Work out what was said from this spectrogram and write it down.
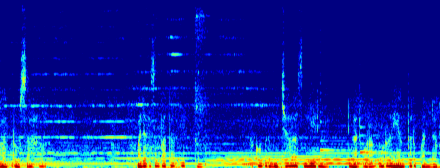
telah berusaha. Pada kesempatan itu, aku berbicara sendiri dengan orang-orang yang terpandang.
